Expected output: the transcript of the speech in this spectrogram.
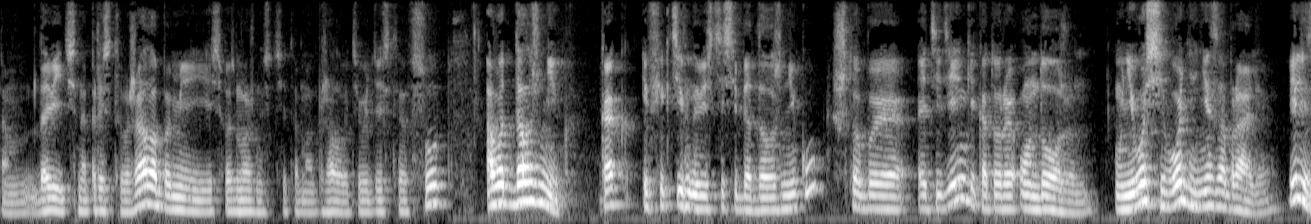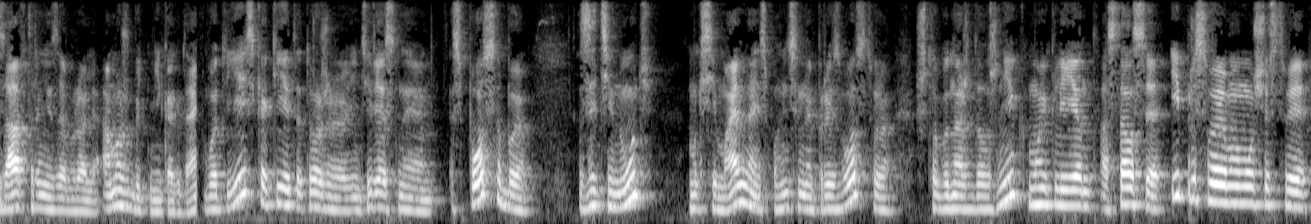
там, давить на пристава жалобами, есть возможности там, обжаловать его действия в суд. А вот должник, как эффективно вести себя должнику, чтобы эти деньги, которые он должен, у него сегодня не забрали. Или завтра не забрали, а может быть никогда. Вот есть какие-то тоже интересные способы затянуть максимальное исполнительное производство, чтобы наш должник, мой клиент, остался и при своем имуществе,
